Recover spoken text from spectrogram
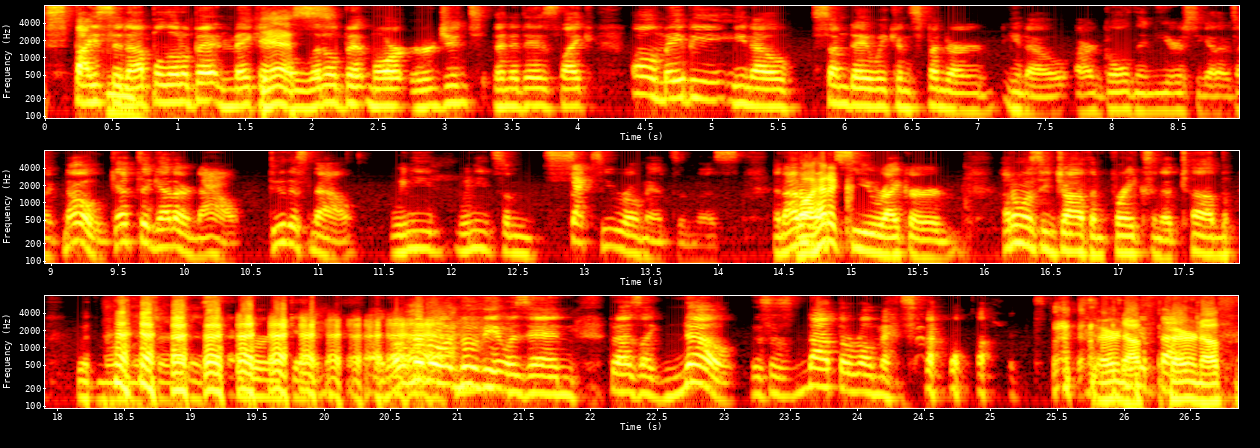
spice it Mm. up a little bit and make it Yes. a little bit more urgent than it is. Like, oh, maybe you know someday we can spend our you know our golden years together. It's like, no, get together now. Do this now. We need we need some sexy romance in this. And I don't Well, I had want a- to see Riker. I don't want to see Jonathan Frakes in a tub with Marina Sirtis ever again. I don't remember what movie it was in, but I was like, no, this is not the romance I want. Fair enough. Fair enough.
